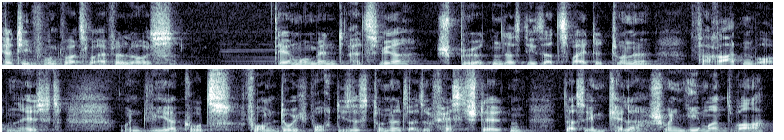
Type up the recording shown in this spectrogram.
Der Tiefpunkt war zweifellos der Moment, als wir spürten, dass dieser zweite Tunnel verraten worden ist und wir kurz vorm Durchbruch dieses Tunnels also feststellten, dass im Keller schon jemand war,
